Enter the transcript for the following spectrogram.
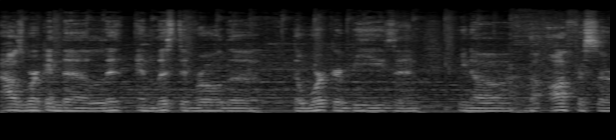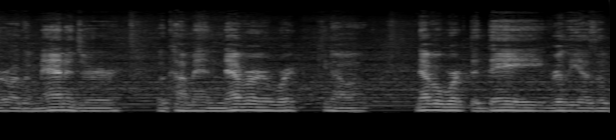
I was working the enlisted role, the the worker bees, and you know, the officer or the manager would come in, never work, you know, never worked a day really as a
